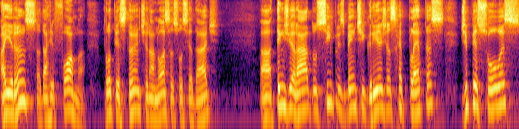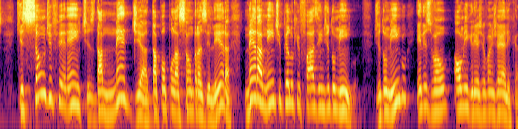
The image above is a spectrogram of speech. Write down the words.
a herança da reforma protestante na nossa sociedade ah, tem gerado simplesmente igrejas repletas de pessoas que são diferentes da média da população brasileira meramente pelo que fazem de domingo. De domingo, eles vão a uma igreja evangélica,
